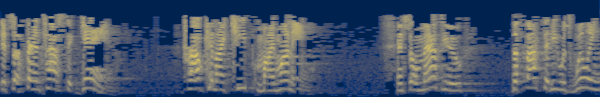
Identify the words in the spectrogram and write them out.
It's a fantastic game. How can I keep my money? And so Matthew, the fact that he was willing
